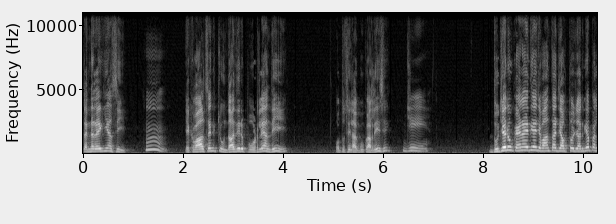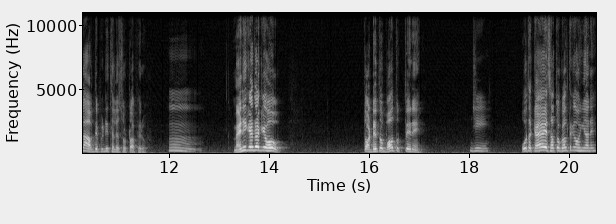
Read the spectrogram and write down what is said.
ਤਿੰਨ ਰਹਿ ਗਈਆਂ ਸੀ। ਹੂੰ। ਇਕਬਾਲ ਸਿੰਘ ਝੁੰਦਾ ਦੀ ਰਿਪੋਰਟ ਲਿਆਂਦੀ ਉਹ ਤੁਸੀਂ ਲਾਗੂ ਕਰ ਲਈ ਸੀ? ਜੀ। ਦੂਜੇ ਨੂੰ ਕਹਿਣਾ ਇਹਦੀਆਂ ਜਵਾਨਤਾਂ ਜ਼ਬਤ ਹੋ ਜਾਣਗੀਆਂ ਪਹਿਲਾਂ ਆਪਦੇ ਪੀੜੀ ਥੱਲੇ ਸੁੱਟਾ ਫਿਰੋ। ਹੂੰ। ਮੈਂ ਨਹੀਂ ਕਹਿੰਦਾ ਕਿ ਉਹ ਤੁਹਾਡੇ ਤੋਂ ਬਹੁਤ ਉੱਤੇ ਨੇ। ਜੀ। ਉਹ ਤਾਂ ਕਹੇ ਸਾਤੋਂ ਗਲਤੀਆਂ ਹੋਈਆਂ ਨੇ।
